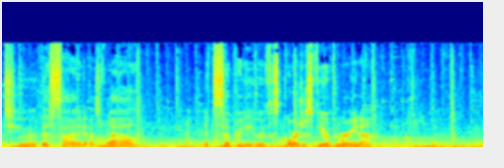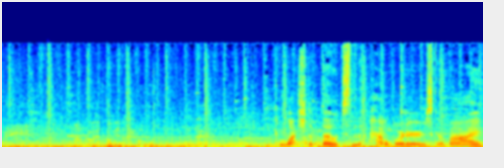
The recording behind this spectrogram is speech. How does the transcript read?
to this side as well. It's so pretty. We have this gorgeous view of the marina. You can watch the boats and the paddleboarders go by.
